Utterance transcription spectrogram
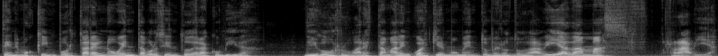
tenemos que importar el 90% de la comida. Digo, robar está mal en cualquier momento, pero todavía da más rabia.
